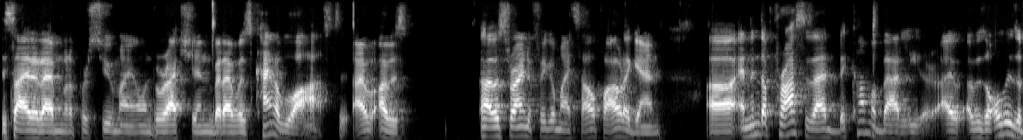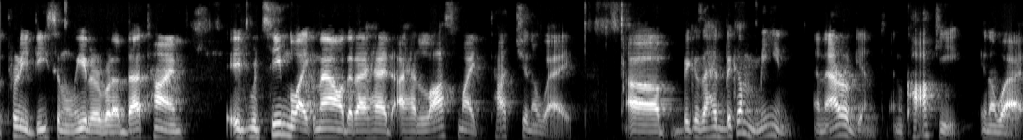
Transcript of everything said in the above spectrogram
decided I'm going to pursue my own direction, but I was kind of lost. I, I was I was trying to figure myself out again. Uh, and in the process, I had become a bad leader. I, I, was always a pretty decent leader, but at that time, it would seem like now that I had I had lost my touch in a way uh, because I had become mean and arrogant and cocky in a way,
